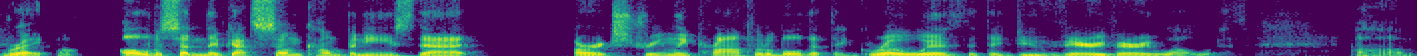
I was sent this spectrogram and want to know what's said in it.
Right. All of a sudden, they've got some companies that are extremely profitable, that they grow with, that they do very, very well with. Um,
